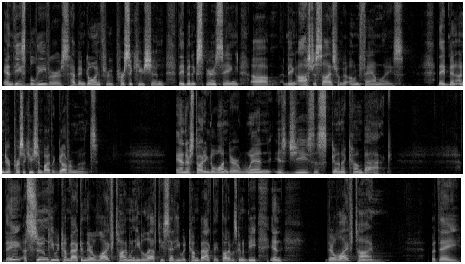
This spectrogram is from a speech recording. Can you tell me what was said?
And these believers have been going through persecution. They've been experiencing uh, being ostracized from their own families. They've been under persecution by the government. And they're starting to wonder when is Jesus going to come back? They assumed he would come back in their lifetime. When he left, he said he would come back. They thought it was going to be in their lifetime. But they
